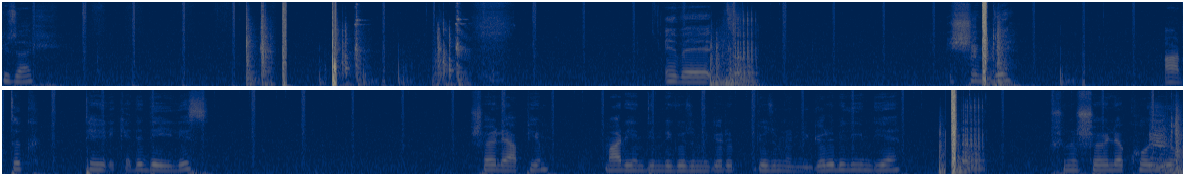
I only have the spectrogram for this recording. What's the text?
Güzel. Evet. Şimdi artık tehlikede değiliz. Şöyle yapayım. Mağaraya indiğimde gözümü görüp gözümün önünü görebileyim diye. Şunu şöyle koyuyorum.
